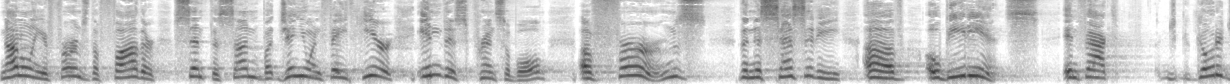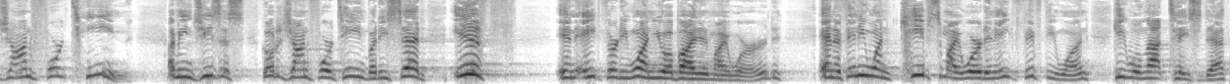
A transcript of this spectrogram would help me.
not only affirms the Father sent the Son, but genuine faith here in this principle affirms the necessity of obedience. In fact, go to John 14. I mean, Jesus, go to John 14, but he said, if in 831 you abide in my word, and if anyone keeps my word in 851, he will not taste death.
